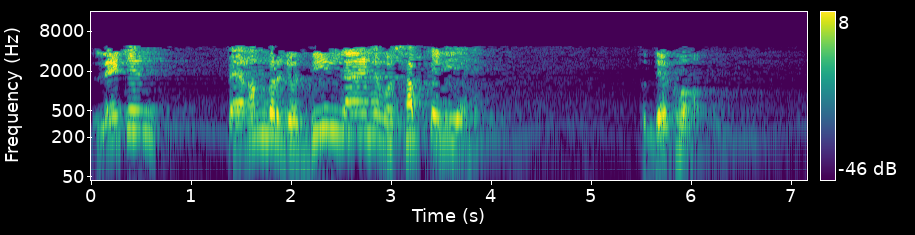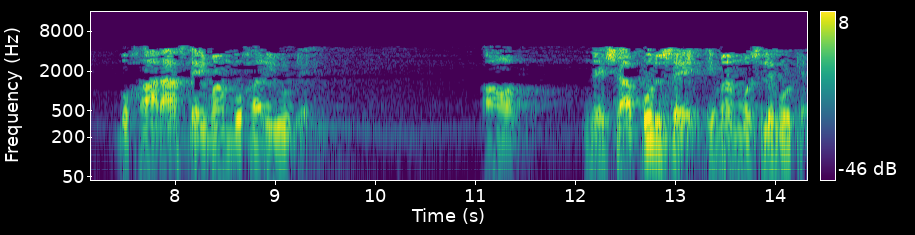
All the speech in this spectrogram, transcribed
لیکن پیغمبر جو دین لائے ہیں وہ سب کے لیے ہے تو دیکھو، بخارا سے امام بخاری اٹھے اور نیشاپور سے امام مسلم اٹھے،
